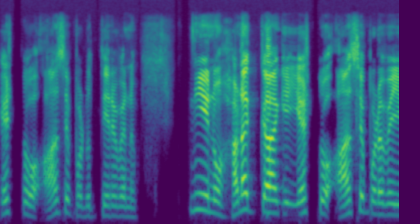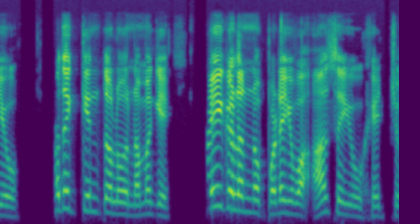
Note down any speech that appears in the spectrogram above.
ಎಷ್ಟು ಆಸೆ ಪಡುತ್ತಿರುವೆನು ನೀನು ಹಣಕ್ಕಾಗಿ ಎಷ್ಟು ಆಸೆ ಪಡುವೆಯೋ ಅದಕ್ಕಿಂತಲೂ ನಮಗೆ ಕೈಗಳನ್ನು ಪಡೆಯುವ ಆಸೆಯು ಹೆಚ್ಚು.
